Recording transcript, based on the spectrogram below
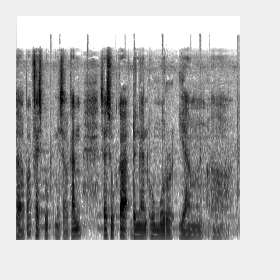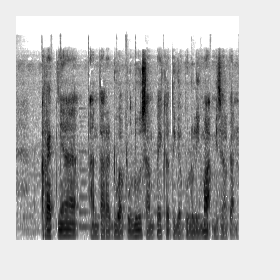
uh, apa Facebook misalkan saya suka dengan umur yang uh, rate-nya antara 20 sampai ke 35 misalkan.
